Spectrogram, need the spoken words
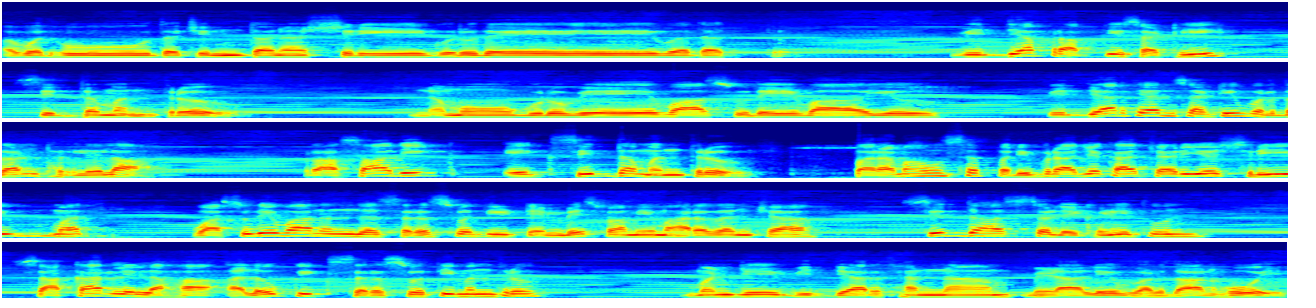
अवधूत चिंतन श्री गुरुदेव दत्त विद्याप्राप्तीसाठी सिद्ध मंत्र नमो गुरुवे वासुदेवाय। विद्यार्थ्यांसाठी वरदान ठरलेला प्रासादिक एक सिद्ध मंत्र। परमहंस परिव्राजकाचार्य श्रीमद वासुदेवानंद सरस्वती टेंबेस्वामी महाराजांच्या सिद्धहस्त लेखणीतून साकारलेला हा अलौकिक सरस्वती मंत्र। म्हणजे विद्यार्थ्यांना मिळाले वरदान होय.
